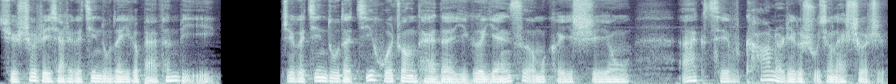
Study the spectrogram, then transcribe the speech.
去设置一下这个进度的一个百分比。这个进度的激活状态的一个颜色，我们可以使用 Active Color 这个属性来设置。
